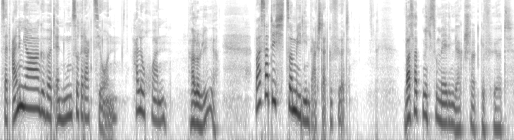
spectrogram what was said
Seit einem Jahr gehört er nun zur Redaktion. Hallo Juan. Hallo Lydia. Was hat dich zur Medienwerkstatt geführt? Was hat mich zur Medienwerkstatt geführt?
